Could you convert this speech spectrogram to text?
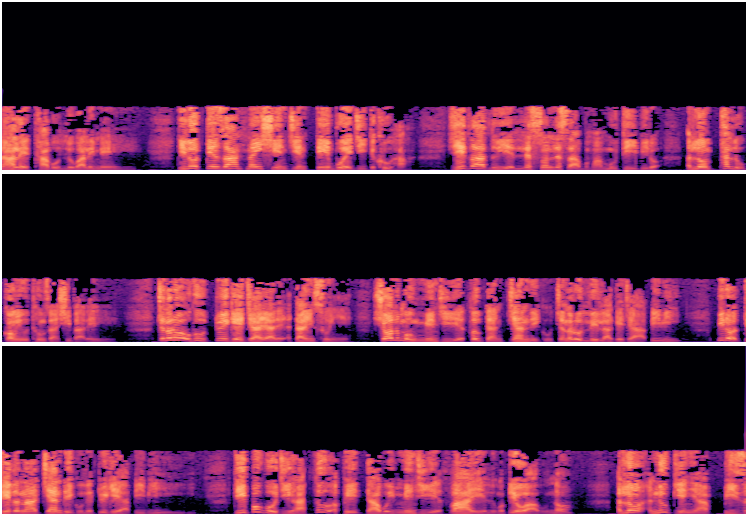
နားလည်ထားဖို့လိုပါလိမ့်မယ်ဒီလိုတင်စားနှိုင်းရှင်ခြင်းတေးပွဲကြီးတစ်ခုဟာရေးသားသူရဲ့လက်စွန်းလက်စပေါ်မှာမူတည်ပြီးတော့အလွန်ဖတ်လို့ကောင်းရုံထုံးစံရှိပါတယ်ကျွန်တော်တို့အခုတွေ့ခဲ့ကြရတဲ့အတိုင်းဆိုရင်ရှောလမုန်မင်းကြီးရဲ့သုတ်တန်ကျမ်းတွေကိုကျွန်တော်တို့လေ့လာခဲ့ကြပြီးပြီ ပြီးတော့ဒေသနာကျမ်းတွေကိုလည်းတွေ့ခဲ့ရပြီးပြီဒီပုဂ္ဂိုလ်ကြီးဟာသူ့အဖေဒါဝိဒ်မင်းကြီးရဲ့သားရဲ့လို့မပြောရဘူးနော်အလွန်အမှုပညာဗီဇ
